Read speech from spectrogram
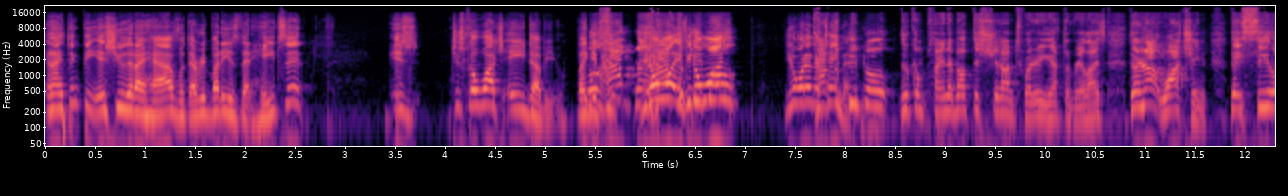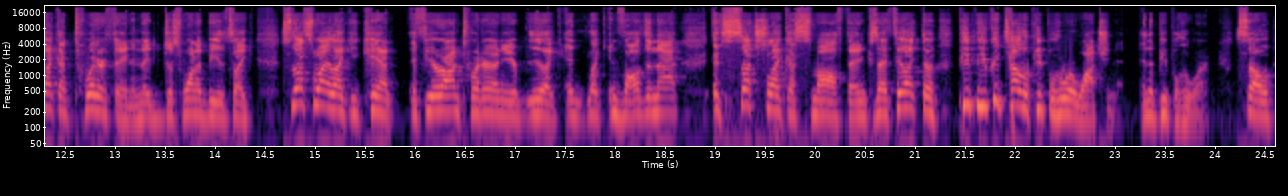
and I think the issue that I have with everybody is that hates it is just go watch AEW. Like Well, if you, you don't want, if you don't want, you don't want entertainment. people who complain about this shit on Twitter, you have to realize they're not watching. They see like a Twitter thing and they just want to be. It's like so that's why like you can't if you're on Twitter and you're, you're like in, like involved in that. It's such like a small thing because I feel like the people you could tell the people who are watching it and the people who weren't. So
